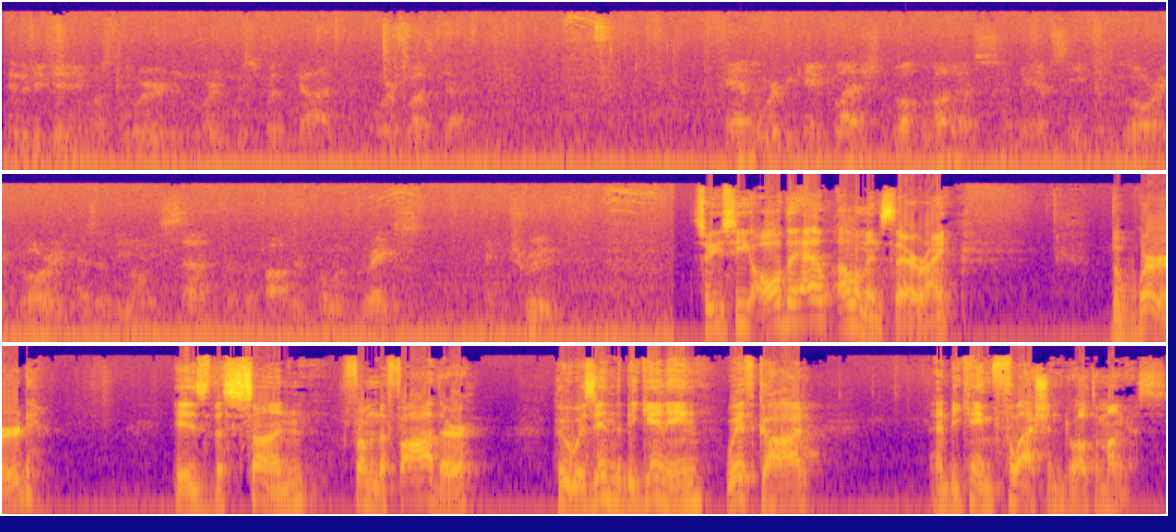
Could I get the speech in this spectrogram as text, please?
In the beginning was the Word, and the Word was with God, and the Word was God. And the Word became flesh and dwelt among us, and we have seen His glory, glory as of the only Son from the Father, full of grace and truth. So you see all the elements there, right? The Word is the Son from the Father who was in the beginning with God and became flesh and dwelt among us.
